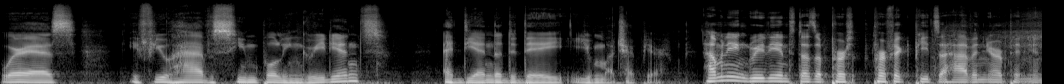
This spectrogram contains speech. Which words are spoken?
whereas if you have simple ingredients, at the end of the day, you're much happier. How many ingredients does a per- perfect pizza have, in your opinion?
